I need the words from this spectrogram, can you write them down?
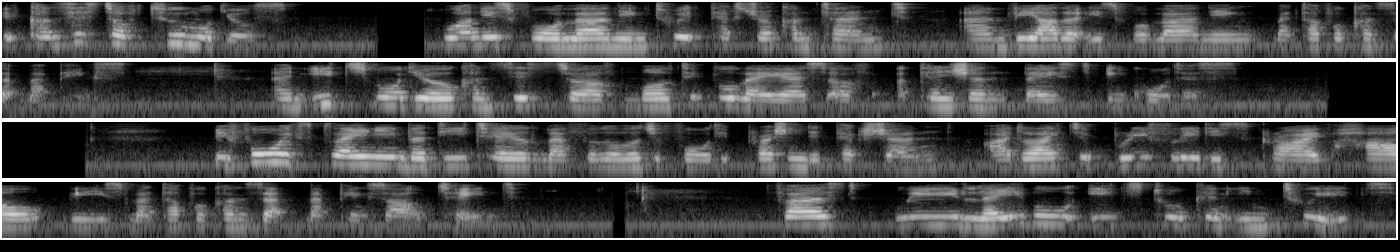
It consists of two modules, one is for learning tweet textual content, and the other is for learning metaphor concept mappings. And each module consists of multiple layers of attention-based encoders. Before explaining the detailed methodology for depression detection, I'd like to briefly describe how these metaphor concept mappings are obtained. First, we label each token in tweets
